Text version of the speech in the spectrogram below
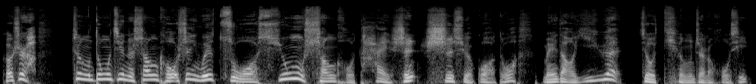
可是啊，郑东进的伤口是因为左胸伤口太深，失血过多，没到医院就停止了呼吸。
